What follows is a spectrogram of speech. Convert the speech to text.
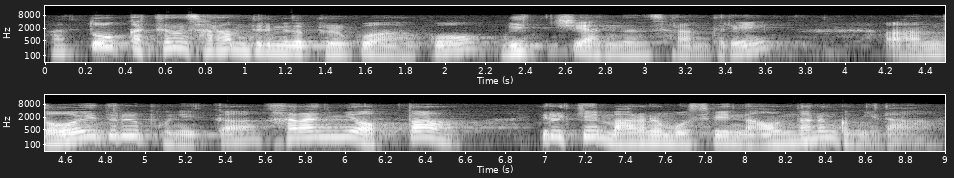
아, 똑같은 사람들임에도 불구하고 믿지 않는 사람들이 아, 너희들을 보니까 하나님이 없다 이렇게 말하는 모습이 나온다는 겁니다.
